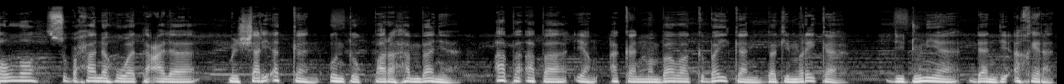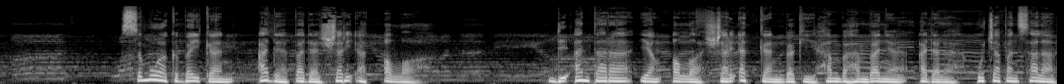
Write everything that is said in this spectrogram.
Allah subhanahu wa ta'ala mensyariatkan untuk para hambanya apa-apa yang akan membawa kebaikan bagi mereka di dunia dan di akhirat. Semua kebaikan ada pada syariat Allah. Di antara yang Allah syariatkan bagi hamba-hambanya adalah ucapan salam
